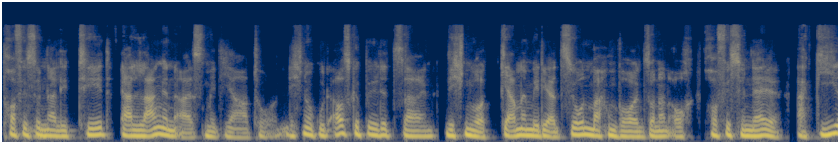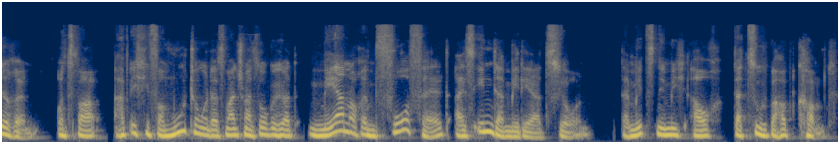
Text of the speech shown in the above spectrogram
Professionalität erlangen als Mediator. Nicht nur gut ausgebildet sein, nicht nur gerne Mediation machen wollen, sondern auch professionell agieren. Und zwar habe ich die Vermutung und das manchmal so gehört, mehr noch im Vorfeld als in der Mediation, damit es nämlich auch dazu überhaupt kommt.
